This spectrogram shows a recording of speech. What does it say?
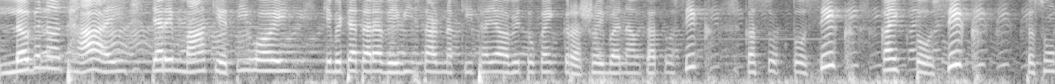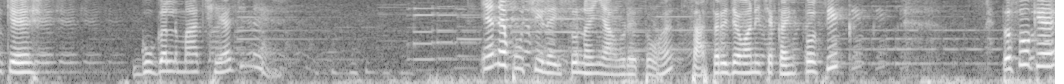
લગ્ન થાય, ત્યારે માં કહેતી હોય કે, બેટા, તારા વેવિશાળ નક્કી થયા, હવે તું કંઈક રસોઈ બનાવતા તો શીખ, કશુંક તો શીખ, કંઈક તો શીખ. તો શું કે, ગૂગલમાં છે જ ને. એને પૂછી લઈશું, નહીં આવડે તો, હે? સાસરે જવાની છે, કંઈક તો શીખ. તો શું કે,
